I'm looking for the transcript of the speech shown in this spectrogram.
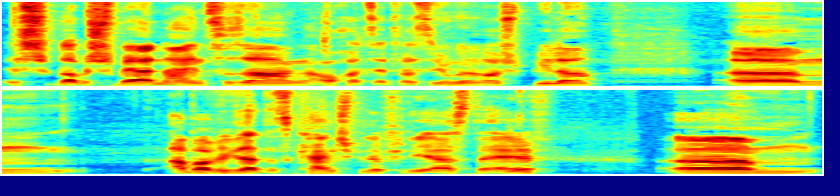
ist, glaube ich, schwer Nein zu sagen, auch als etwas jüngerer Spieler. Ähm, aber wie gesagt, ist kein Spieler für die erste Elf. Ähm,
